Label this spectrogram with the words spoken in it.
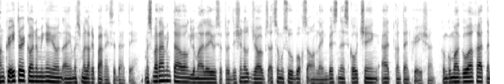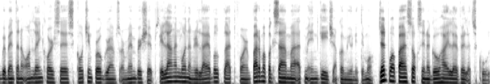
Ang creator economy ngayon ay mas malaki pa kaysa dati. Mas maraming tao ang lumalayo sa traditional jobs at sumusubok sa online business, coaching, at content creation. Kung gumagawa ka at nagbebenta ng online courses, coaching programs, or memberships, kailangan mo ng reliable platform para mapagsama at ma-engage ang community mo. Diyan pumapasok sina Go High Level at School.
